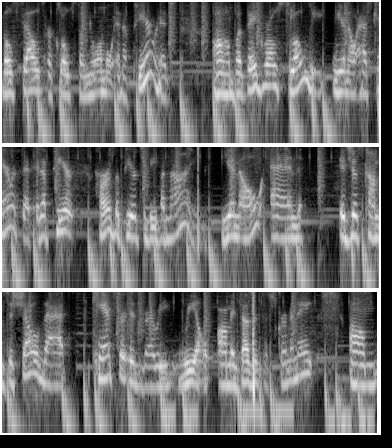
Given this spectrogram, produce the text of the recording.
those cells are close to normal in appearance, um, but they grow slowly. You know, as Karen said, it appeared hers appeared to be benign. You know, and it just comes to show that cancer is very real. Um, it doesn't discriminate. Um,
